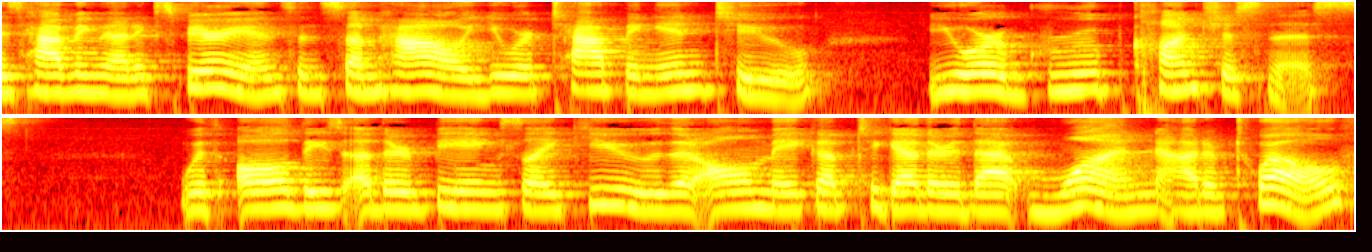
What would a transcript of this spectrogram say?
is having that experience, and somehow you are tapping into your group consciousness with all these other beings like you that all make up together that one out of 12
